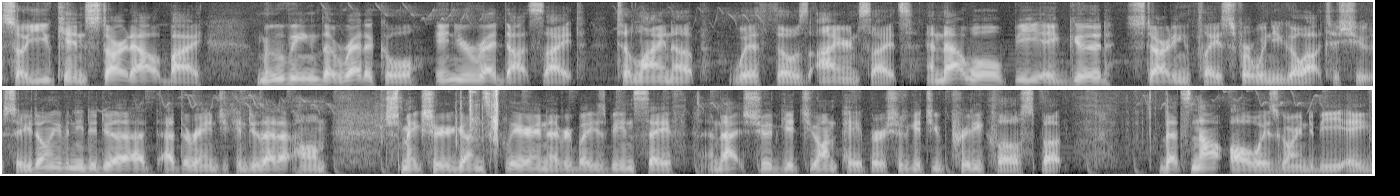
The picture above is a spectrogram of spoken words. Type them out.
So you can start out by moving the reticle in your red dot sight to line up with those iron sights. And that will be a good starting place for when you go out to shoot. So you don't even need to do that at, at, the range. You can do that at home. Just make sure your gun's clear and everybody's being safe. And that should get you on paper, should get you pretty close, but that's not always going to be a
